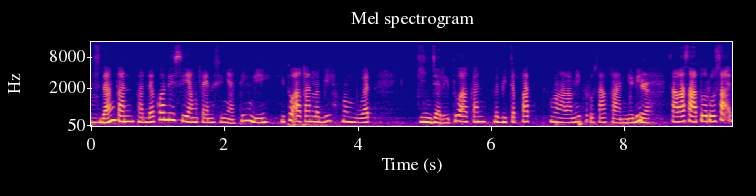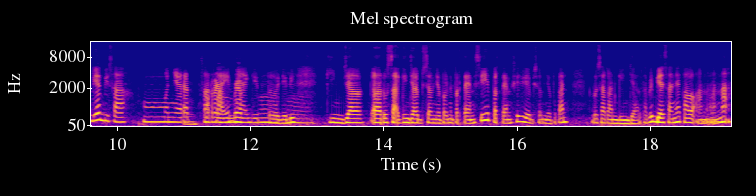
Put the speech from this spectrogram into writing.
Sedangkan pada kondisi yang tensinya tinggi, itu akan lebih membuat ginjal itu akan lebih cepat mengalami kerusakan. Jadi Iya. salah satu rusak dia bisa menyeret saat Merembet. lainnya gitu. Hmm, Jadi hmm. ginjal eh, rusak ginjal bisa menyebabkan hipertensi, hipertensi juga bisa menyebabkan kerusakan ginjal. Tapi biasanya kalau anak-anak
